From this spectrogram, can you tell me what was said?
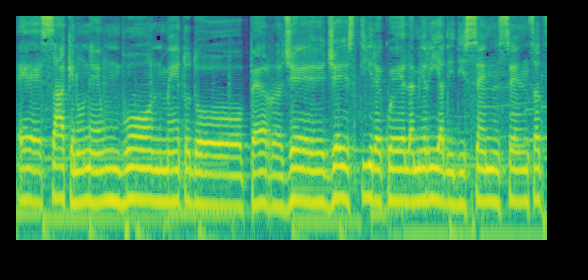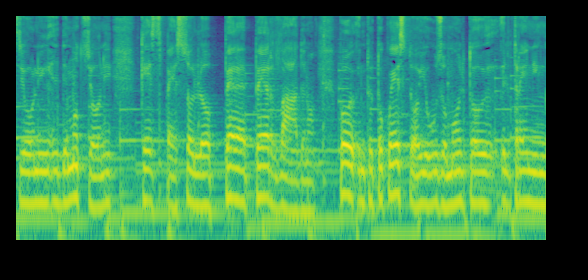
e sa che non è un buon metodo per ge- gestire quella miriade di sen- sensazioni ed emozioni che spesso lo per- pervadono. Poi in tutto questo io uso molto il training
